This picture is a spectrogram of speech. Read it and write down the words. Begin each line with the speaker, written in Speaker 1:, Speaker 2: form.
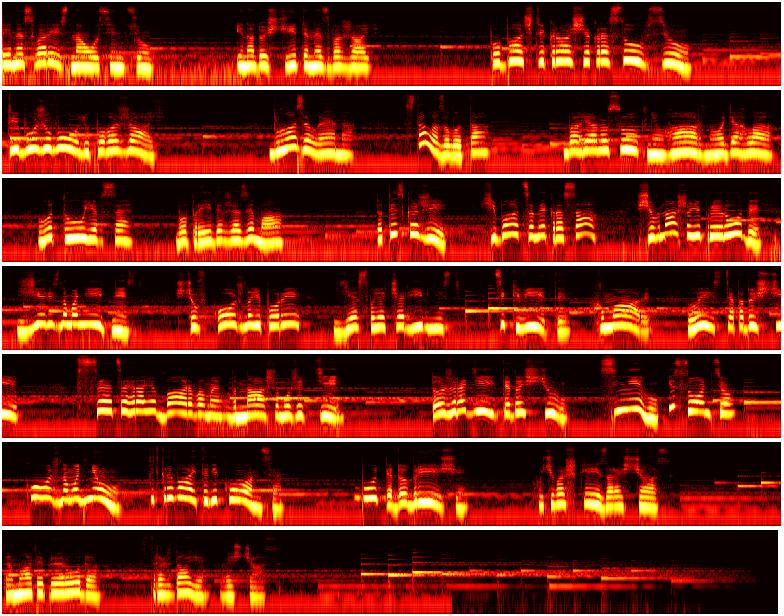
Speaker 1: Ти не сварись на осінь цю, і на дощі ти не зважай. Побач ти краще красу всю, ти Божу волю поважай. Була зелена, стала золота, багряну сукню гарно одягла, готує все, бо прийде вже зима. То ти скажи, хіба це не краса, що в нашої природи є різноманітність, що в кожної пори є своя чарівність, ці квіти, хмари, листя та дощі, все це грає барвами в нашому житті. Тож радійте дощу, снігу і сонцю. Кожному дню відкривайте віконце. Будьте добріші, хоч важкий зараз час. Та мати природа страждає весь час.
